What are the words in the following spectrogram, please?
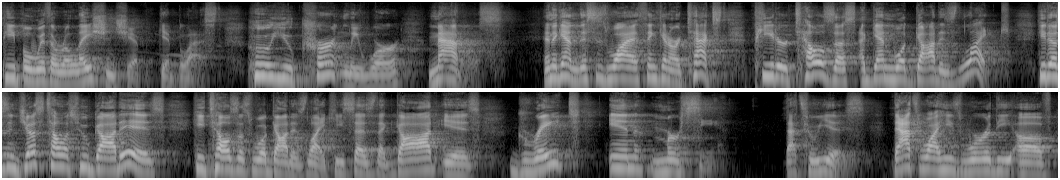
people with a relationship get blessed who you currently were matters. And again, this is why I think in our text, Peter tells us again what God is like. He doesn't just tell us who God is, he tells us what God is like. He says that God is great in mercy. That's who he is. That's why he's worthy of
